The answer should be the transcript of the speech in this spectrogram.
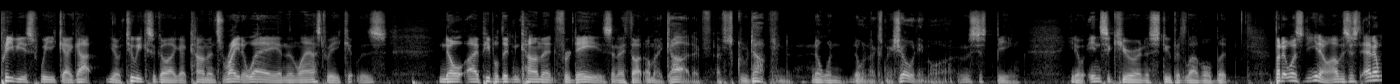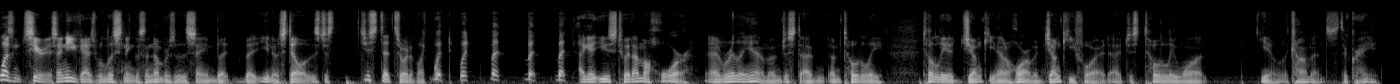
previous week I got, you know, two weeks ago I got comments right away, and then last week it was no uh, people didn't comment for days, and I thought, oh my god, I've, I've screwed up. No one no one likes my show anymore. It was just being you know insecure on a stupid level but but it was you know i was just and it wasn't serious. I knew you guys were listening because the numbers were the same but but you know still it was just just that sort of like what what but but but i got used to it. I'm a whore. I really am. I'm just i'm, I'm totally totally a junkie. Not a whore. I'm a junkie for it. I just totally want you know the comments. They're great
